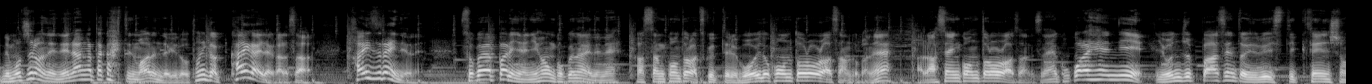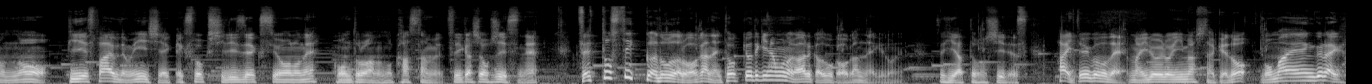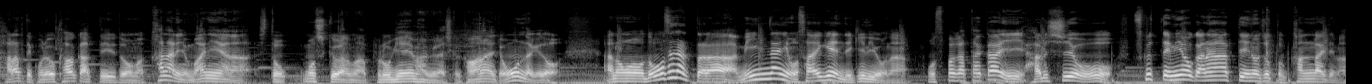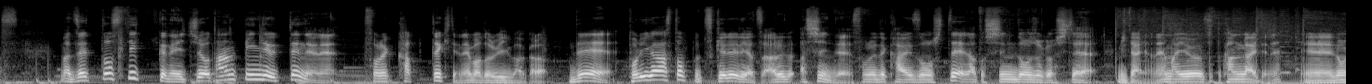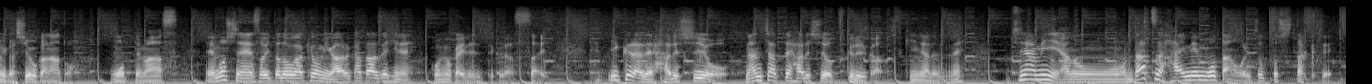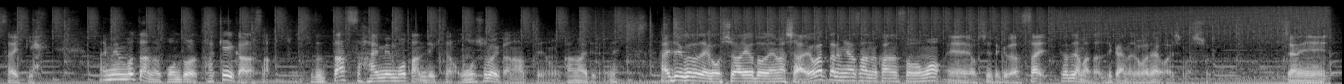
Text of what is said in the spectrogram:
で、もちろんね、値段が高いっていうのもあるんだけど、とにかく海外だからさ、買いづらいんだよね。そこはやっぱりね、日本国内でね、カスタムコントローラー作ってるボイドコントローラーさんとかね、螺旋コントローラーさんですね。ここら辺に40%緩いスティックテンションの PS5 でもいいし、Xbox シリーズ X 用のね、コントローラーのカスタム追加してほしいですね。Z スティックはどうだろうわかんない。特許的なものがあるかどうかわかんないけどね。ぜひやってほしいです。はい、ということで、まあいろいろ言いましたけど、5万円ぐらい払ってこれを買うかっていうと、まあかなりのマニアな人、もしくはまあプロゲーマーぐらいしか買わないと思うんだけど、あのどうせだったらみんなにも再現できるようなコスパが高い春仕様を作ってみようかなっていうのをちょっと考えてます。まあ、Z スティックね、一応単品で売ってんだよね。それ買ってきてね、バトルビーバーから。で、トリガーストップつけれるやつあるらしいんで、それで改造して、あと振動除去して、みたいなね。まあいろいろちょっと考えてね、えー、どうにかしようかなと思ってます。えー、もしね、そういった動画興味がある方はぜひね、高評価入れてってください。いくらで春仕様、なんちゃって春仕様作れるかちょっと気になるんでね。ちなみに、あのー、脱背面ボタン俺ちょっとしたくて、最近。背面ボタンのコントロール高いからさ、ちょっと出す背面ボタンできたら面白いかなっていうのを考えてるよね。はい、ということでご視聴ありがとうございました。よかったら皆さんの感想も、えー、教えてください。それではまた次回の動画でお会いしましょう。じゃあね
